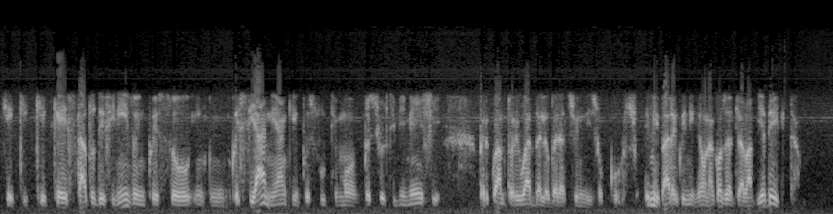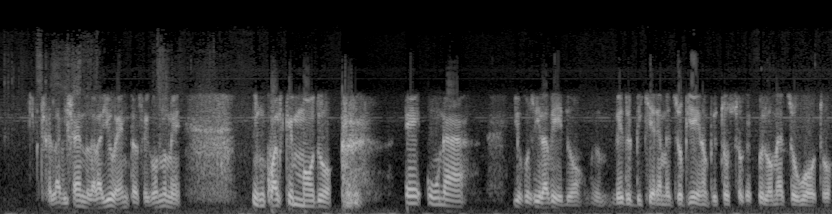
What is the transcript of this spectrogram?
che, che, che, è stato definito in, questo, in, in questi anni, anche in, in, questi ultimi mesi per quanto riguarda le operazioni di soccorso. E mi pare quindi che una cosa già l'abbia detta. Cioè la vicenda della Juventus secondo me in qualche modo è una, io così la vedo, vedo il bicchiere mezzo pieno piuttosto che quello mezzo vuoto,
